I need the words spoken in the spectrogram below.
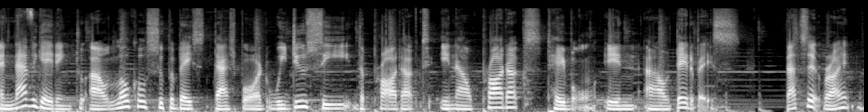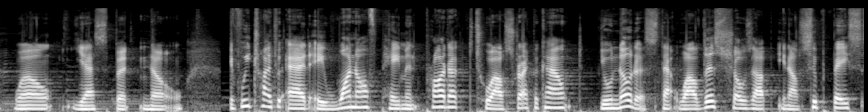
And navigating to our local Supabase dashboard, we do see the product in our products table in our database. That's it, right? Well, yes, but no. If we try to add a one-off payment product to our Stripe account, you'll notice that while this shows up in our Supabase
